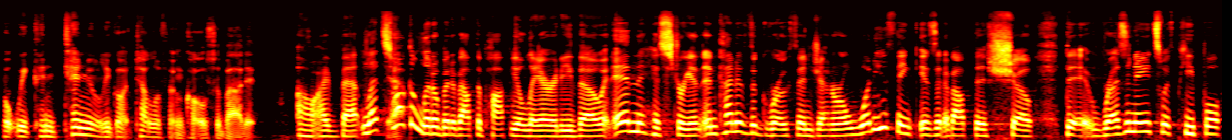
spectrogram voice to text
but we continually got telephone calls about it. Oh, I bet. Let's talk a little bit about the popularity, though, and, and the history and, and kind of the growth in general. What do you think is it about this show that resonates with people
